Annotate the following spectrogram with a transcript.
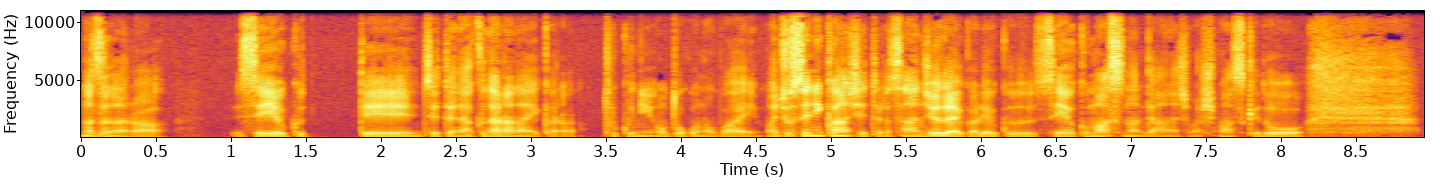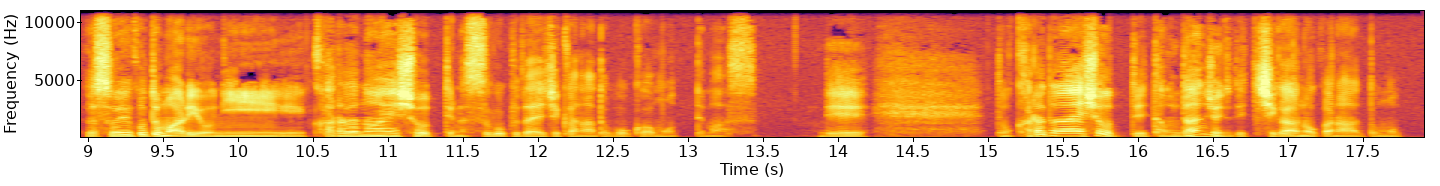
なぜなら性欲って絶対なくならないから特に男の場合、まあ、女性に関して言ったら30代からよく性欲増すなんて話もしますけどそういうこともあるように体の相性っていうのはすごく大事かなと僕は思ってます。ででも体の相性って多分男女によって違うのかなと思って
